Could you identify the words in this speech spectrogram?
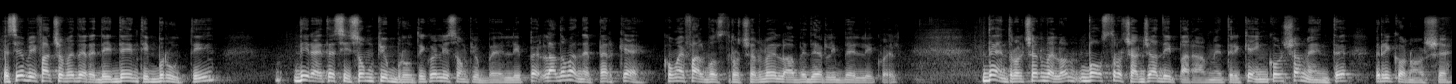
E se io vi faccio vedere dei denti brutti, direte sì, sono più brutti, quelli sono più belli. La domanda è perché? Come fa il vostro cervello a vederli belli quelli? Dentro il cervello vostro c'ha già dei parametri che inconsciamente riconosce.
